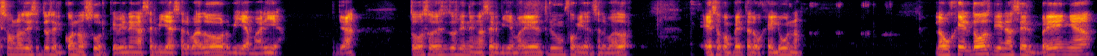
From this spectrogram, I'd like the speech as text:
son los distritos del Cono Sur, que vienen a ser Villa Salvador, Villa María, ¿ya? Todos esos distritos vienen a ser Villa María del Triunfo, Villa Salvador. Eso completa el UGEL 1. La UGEL 2 viene a ser Breña,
